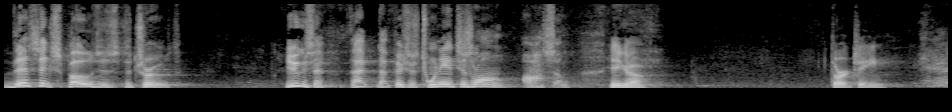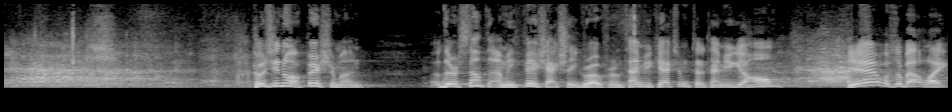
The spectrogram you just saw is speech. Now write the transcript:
This exposes the truth. You can say, that, that fish is 20 inches long. Awesome. You go, 13. Because you know, a fisherman, there's something, I mean, fish actually grow from the time you catch them to the time you get home. Yeah, it was about like,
